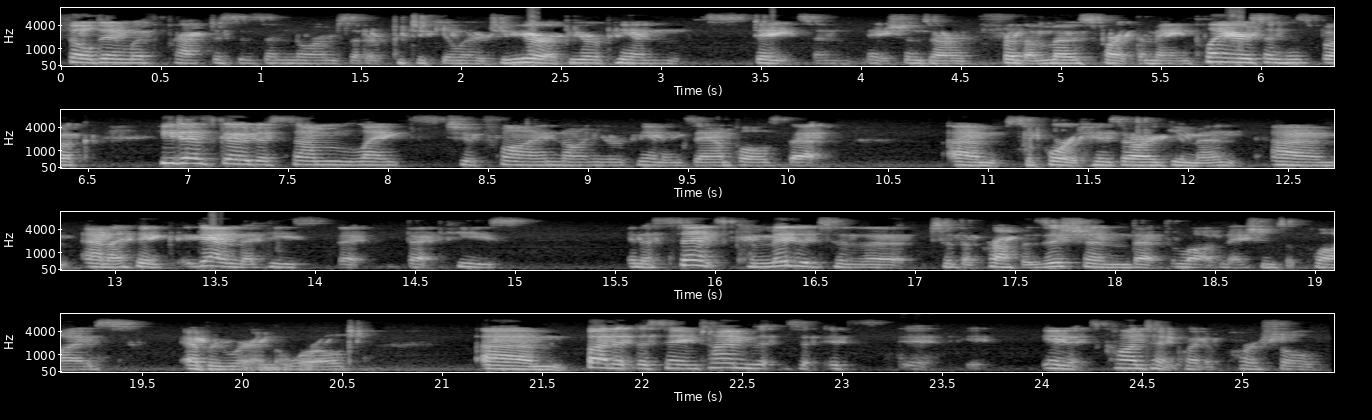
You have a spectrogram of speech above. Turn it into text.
filled in with practices and norms that are particular to Europe. European states and nations are, for the most part, the main players in his book. He does go to some lengths to find non European examples that um, support his argument. Um, and I think, again, that he's, that, that he's, in a sense, committed to the, to the proposition that the law of nations applies everywhere in the world. Um, but at the same time, it's, it's it, in its content, quite a partial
